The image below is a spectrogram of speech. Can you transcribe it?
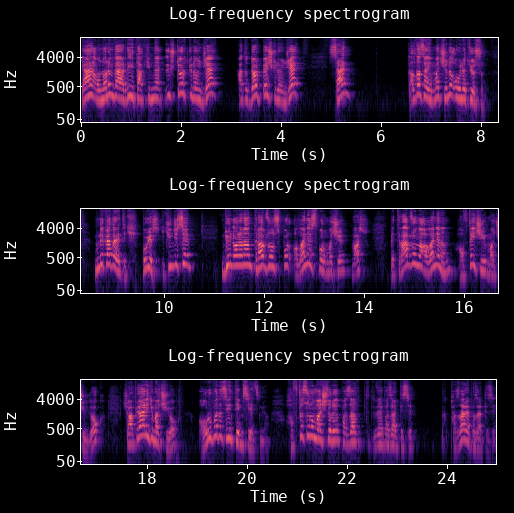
yani onların verdiği takvimden 3-4 gün önce hatta 4-5 gün önce sen Galatasaray maçını oynatıyorsun. Bu ne kadar etik? Bu bir. İkincisi dün oynanan Trabzonspor Alanyaspor maçı var. Ve Trabzon'la Alanya'nın hafta içi maçı yok. Şampiyonlar Ligi maçı yok. Avrupa'da seni temsil etmiyor. Hafta sonu maçları pazar ve pazartesi. Bak pazar ve pazartesi.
